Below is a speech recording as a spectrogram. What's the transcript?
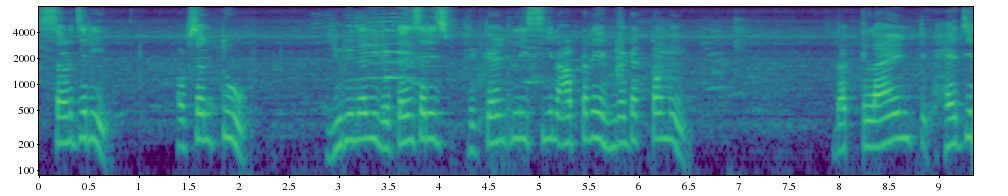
surgery option 2 urinary retention is frequently seen after a hemorrhagectomy the client has a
